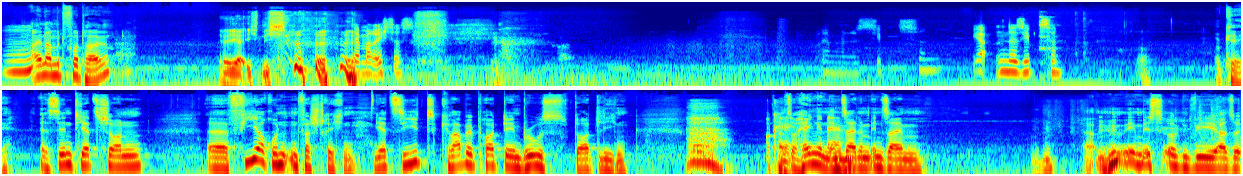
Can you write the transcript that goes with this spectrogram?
Mhm. Einer mit Vorteil. Ja, ja ich nicht. Dann mache ich das. Ja, eine 17. Okay, es sind jetzt schon äh, vier Runden verstrichen. Jetzt sieht Quabbelpot den Bruce dort liegen. Okay. Also hängen in ähm. seinem, in seinem. Mhm. Mhm. Ihm ist irgendwie, also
